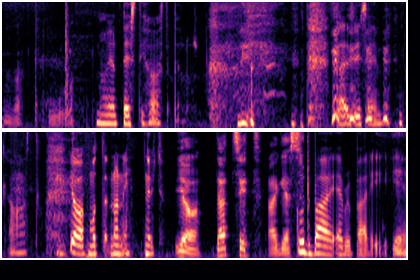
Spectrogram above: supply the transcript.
Hyvä kuulla. Mä oon jo testihaastattelussa. tai siis ei mikään haastattelu. Joo, mutta no niin, nyt. Joo, that's it, I guess. Goodbye everybody. Yeah.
